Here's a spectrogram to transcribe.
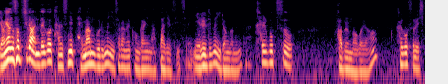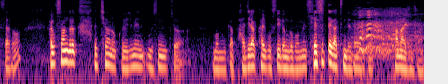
영양 섭취가 안 되고 단순히 배만 부르면 이 사람의 건강이 나빠질 수 있어요. 예를 들면 이런 겁니다. 칼국수 밥을 먹어요. 칼국수를 식사로. 칼국수 한 그릇 가득 채워놓고 요즘엔 무슨 저 뭡니까 바지락 칼국수 이런 거 보면 세숫대 같은 데다가 이렇게 담아지죠.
